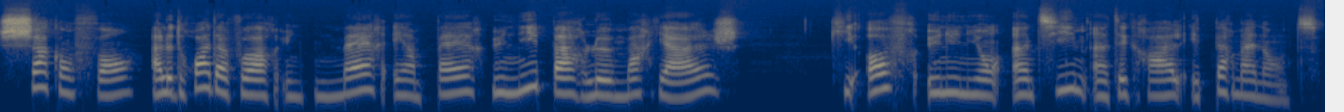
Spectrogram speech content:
chaque enfant a le droit d'avoir une mère et un père unis par le mariage qui offre une union intime, intégrale et permanente.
